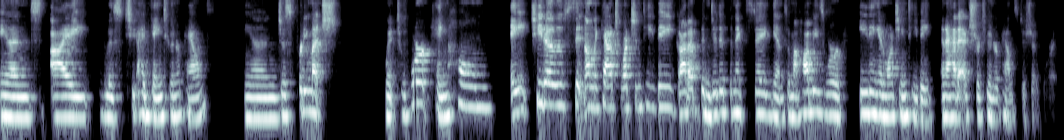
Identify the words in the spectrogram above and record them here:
And I was, I had gained 200 pounds and just pretty much went to work, came home, ate Cheetos, sitting on the couch watching TV, got up and did it the next day again. So my hobbies were eating and watching TV, and I had an extra 200 pounds to show for it.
